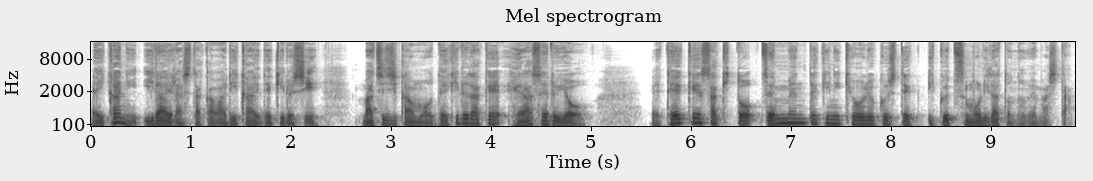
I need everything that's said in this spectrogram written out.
いかにイライラしたかは理解できるし、待ち時間もできるだけ減らせるよう、提携先と全面的に協力していくつもりだと述べました。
